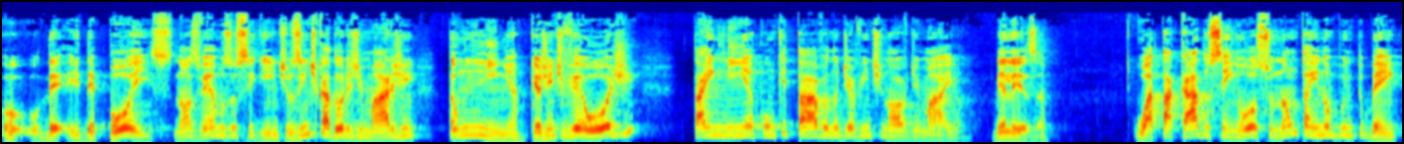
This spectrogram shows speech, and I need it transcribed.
o, o de, e depois, nós vemos o seguinte: os indicadores de margem estão em linha. O que a gente vê hoje está em linha com o que estava no dia 29 de maio. Beleza. O atacado sem osso não está indo muito bem,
